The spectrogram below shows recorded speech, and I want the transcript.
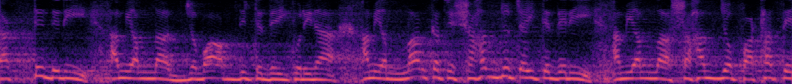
ডাকতে দেরি, আমি আল্লাহ জবাব দিতে দেরি করি না। আমি আল্লাহর কাছে সাহায্য চাইতে দেরি, আমি আল্লাহ সাহায্য পাঠাতে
